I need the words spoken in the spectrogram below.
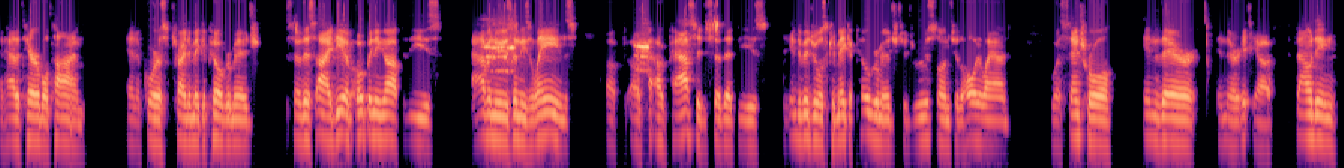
and had a terrible time. And of course, trying to make a pilgrimage. So, this idea of opening up these avenues and these lanes of, of, of passage so that these individuals could make a pilgrimage to Jerusalem, to the Holy Land, was central in their in their uh, founding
